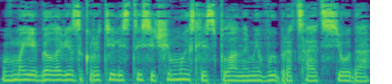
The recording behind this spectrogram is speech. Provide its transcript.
В моей голове закрутились тысячи мыслей с планами выбраться отсюда.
